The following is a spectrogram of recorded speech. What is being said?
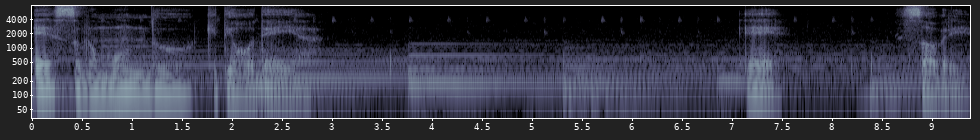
É sobre o mundo que te rodeia. É sobre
